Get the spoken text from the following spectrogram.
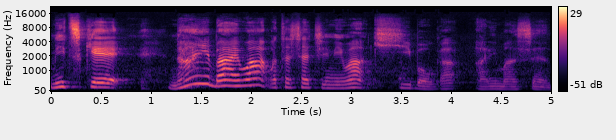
見つけない場合は私たちには希望がありません。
